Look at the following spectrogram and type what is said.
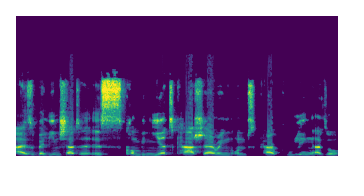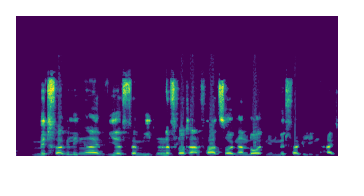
Also Berlin Shuttle ist kombiniert Carsharing und Carpooling, also Mitfahrgelegenheit. Wir vermieten eine Flotte an Fahrzeugen an Leuten, die eine Mitfahrgelegenheit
